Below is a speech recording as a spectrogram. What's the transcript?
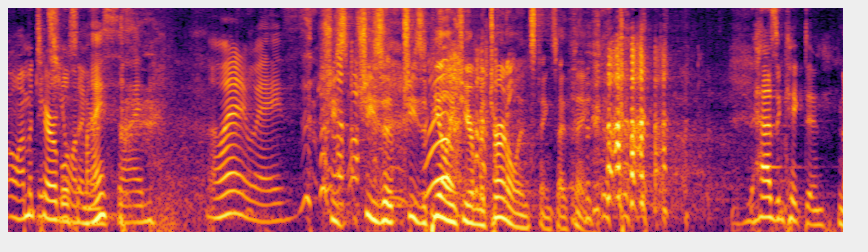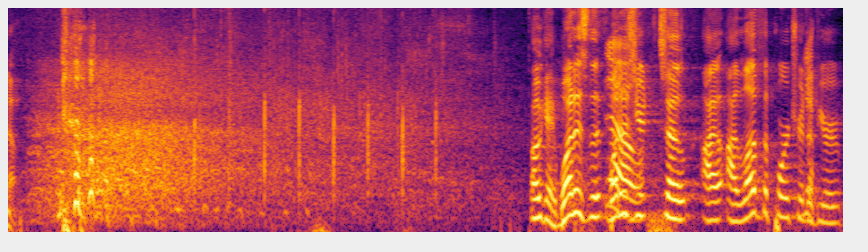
Oh, I'm a terrible singer. on my side. Oh, anyways. She's she's a, she's appealing to your maternal instincts, I think. It hasn't kicked in. No. Okay, what is the what is your so I, I love the portrait of your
